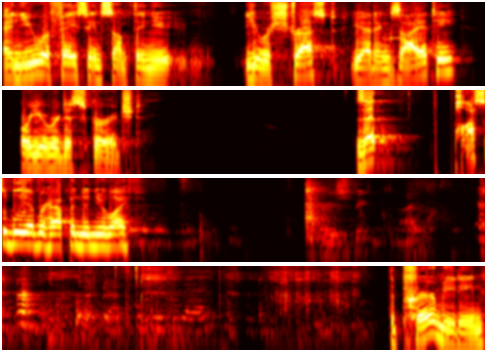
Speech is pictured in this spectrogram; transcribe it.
and you were facing something, you, you were stressed, you had anxiety, or you were discouraged? Has that possibly ever happened in your life? The prayer meeting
